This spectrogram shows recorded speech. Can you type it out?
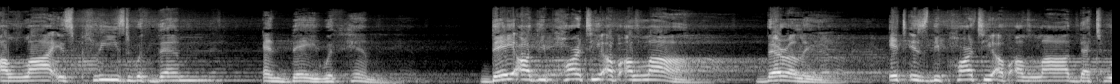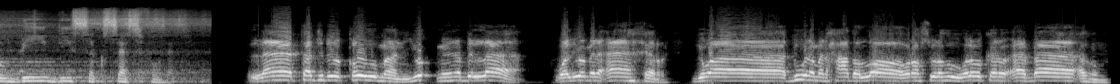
Allah is pleased with them and they with him. They are the party of Allah. Verily, it is the party of Allah that will be the successful. لا تجد قوما يؤمن بالله واليوم الآخر يوادون من حاد الله ورسوله ولو كانوا آباءهم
